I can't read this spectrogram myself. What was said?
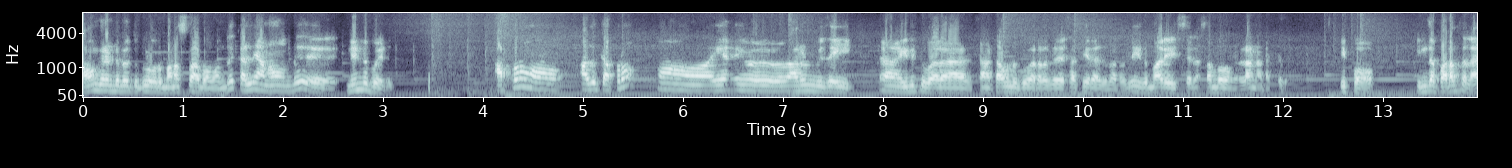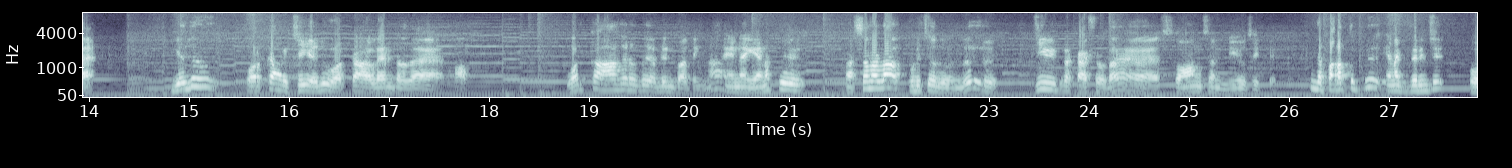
அவங்க ரெண்டு பேத்துக்குள்ள ஒரு மனஸ்தாபம் வந்து கல்யாணம் வந்து நின்று போயிடுது. அப்புறம் அதுக்கப்புறம் அருண் விஜய் இதுக்கு வர டவுனுக்கு வர்றது சத்யராஜ் வர்றது இது மாதிரி சில சம்பவங்கள்லாம் நடக்குது. இப்போ இந்த படத்துல எது ஒர்க் ஆச்சு எது ஒர்க் ஆகலைன்றத பார்ப்போம் ஒர்க் ஆகுறது அப்படின்னு பாத்தீங்கன்னா என்ன எனக்கு பர்சனலா பிடிச்சது வந்து ஜிவி பிரகாஷோட சாங்ஸ் அண்ட் மியூசிக் இந்த படத்துக்கு எனக்கு தெரிஞ்சு ஓ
